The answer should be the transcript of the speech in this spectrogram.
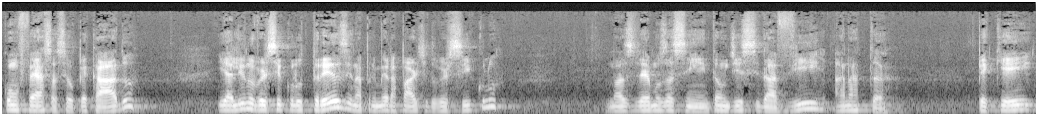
confessa seu pecado, e ali no versículo 13, na primeira parte do versículo, nós vemos assim: Então disse Davi a Natã: Pequei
